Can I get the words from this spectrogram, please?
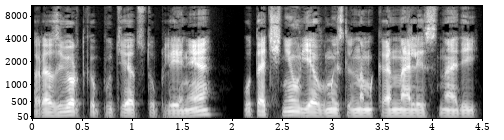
Развертка пути отступления, уточнил я в мысленном канале с Надей.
